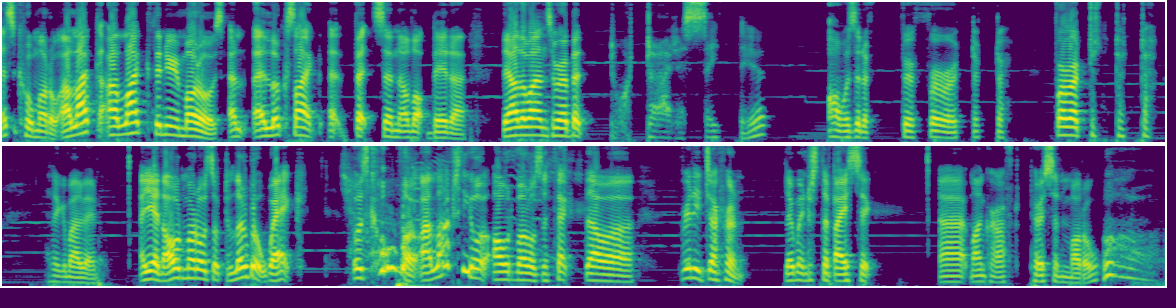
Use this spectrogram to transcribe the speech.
That's a cool model. I like I like the new models. It, it looks like it fits in a lot better. The other ones were a bit. What did I just say there? Oh, was it a for for for I think it might have been. Uh, yeah, the old models looked a little bit whack. It was cool though. I liked the old models. The fact they were really different. They went just the basic uh, Minecraft person model.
